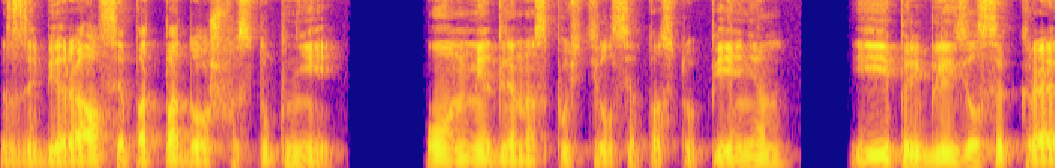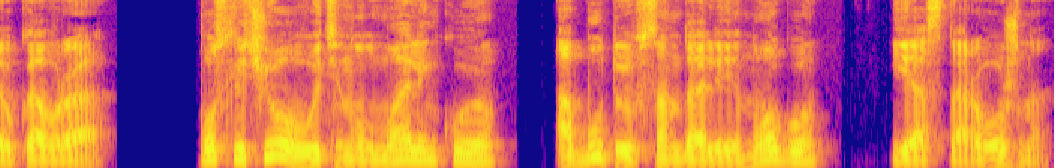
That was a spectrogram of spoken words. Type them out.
забирался под подошвы ступней. Он медленно спустился по ступеням и приблизился к краю ковра, после чего вытянул маленькую, обутую в сандалии ногу и осторожно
